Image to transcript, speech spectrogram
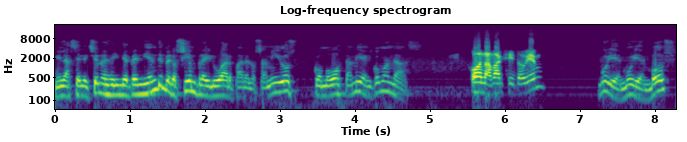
en las elecciones de Independiente, pero siempre hay lugar para los amigos, como vos también. ¿Cómo andás? ¿Cómo andás, Maxi? ¿Todo bien? Muy bien, muy bien. ¿Vos?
